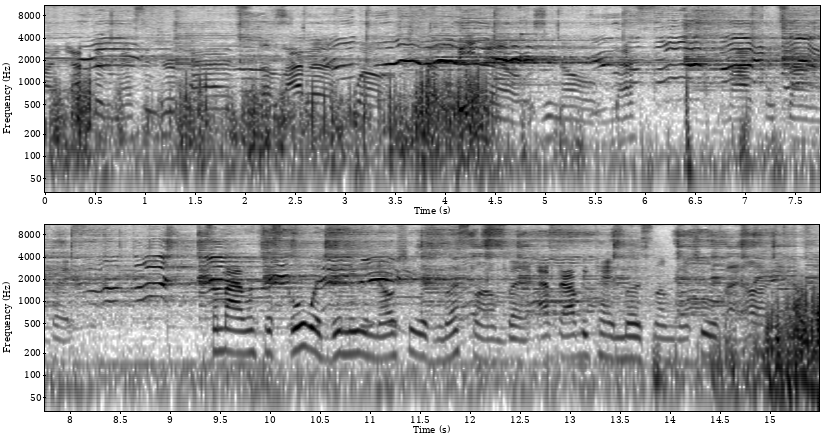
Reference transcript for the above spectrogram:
like after the messenger passed, a lot of, well, the females, you know, that's my concern, but somebody I went to school with didn't even know she was Muslim, but after I became Muslim, then she was like, oh, yeah.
